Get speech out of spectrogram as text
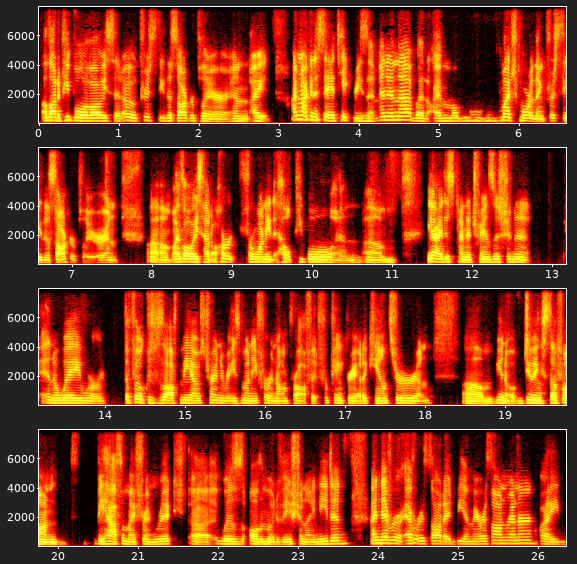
a lot of people have always said, "Oh, Kristi, the soccer player," and I I'm not going to say I take resentment in that, but I'm a, much more than Kristi, the soccer player, and um, I've always had a heart for wanting to help people, and um, yeah, I just kind of transitioned it in a way where the focus was off me. I was trying to raise money for a nonprofit for pancreatic cancer, and um, you know, doing stuff on behalf of my friend Rick uh, was all the motivation I needed. I never ever thought I'd be a marathon runner. I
